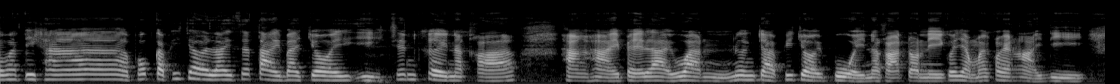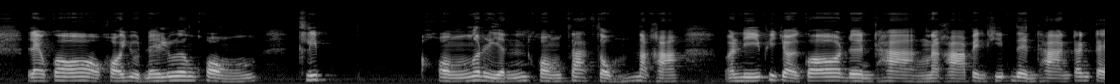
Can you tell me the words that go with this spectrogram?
สวัสดีค่ะ พบกับพี่จอยไลฟ์สไตล์บายจอยอีกเช่นเคยนะคะ ห่างหายไปหลายวันเนื่องจากพี่จอยป่วยนะคะ ตอนนี้ก็ยังไม่ค่อยหายดี แล้วก็ขอหยุดในเรื่องของคลิปของเหรียญของสะสมนะคะ วันนี้พี่จอยก็เดินทางนะคะ เป็นคลิปเดินทางตั้งแต่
